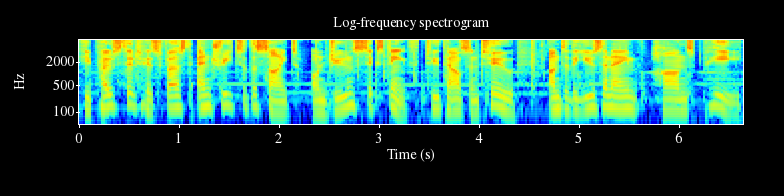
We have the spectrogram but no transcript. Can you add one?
He posted his first entry to the site on June 16, 2002, under the username Hans P,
